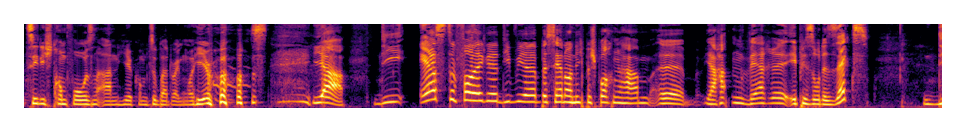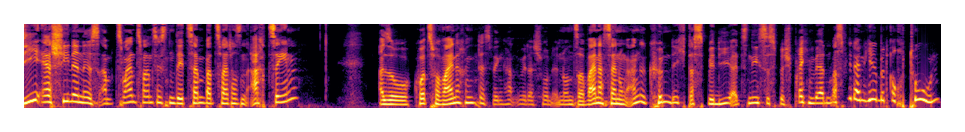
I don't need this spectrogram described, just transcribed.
Zieh die Strumpfhosen an, hier kommt Super Dragon Ball Heroes. ja, die erste Folge, die wir bisher noch nicht besprochen haben, äh, ja hatten, wäre Episode 6. Die erschienen ist am 22. Dezember 2018. Also kurz vor Weihnachten, deswegen hatten wir das schon in unserer Weihnachtssendung angekündigt, dass wir die als nächstes besprechen werden, was wir dann hiermit auch tun.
